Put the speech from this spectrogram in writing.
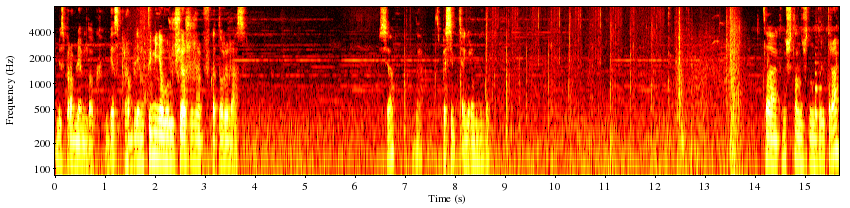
Без проблем, док. Без проблем. Ты меня выручаешь уже в который раз. Все? Да. Спасибо тебе огромное, док. Так, ну что, нужно до утра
